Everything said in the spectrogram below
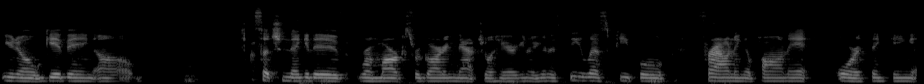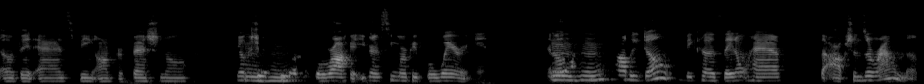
you know, giving um, such negative remarks regarding natural hair. You know, you're going to see less people frowning upon it or thinking of it as being unprofessional. You know, mm-hmm. more people rock it. You're going to see more people wearing it. And mm-hmm. a lot of people probably don't because they don't have the options around them.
